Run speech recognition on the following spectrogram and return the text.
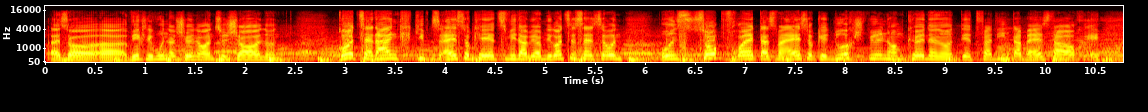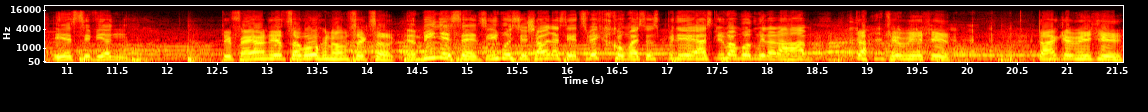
also äh, wirklich wunderschön anzuschauen. Und Gott sei Dank gibt es Eishockey jetzt wieder. Wir haben die ganze Saison uns so gefreut, dass wir Eishockey durchspielen haben können und jetzt verdient der Meister auch ESC Wirgen. Die feiern jetzt eine Woche, haben sie gesagt. Ja, mindestens. Ich muss ja schauen, dass ich jetzt wegkomme, sonst bin ich erst übermorgen wieder daheim. Danke, Michi. Danke, Michi.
